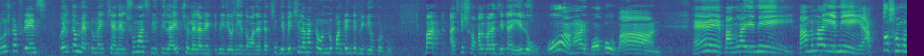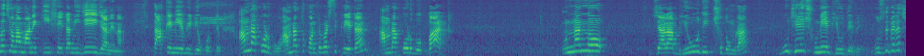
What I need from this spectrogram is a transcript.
নমস্কার friends welcome back to my channel সুমাস বিউটি লাইভ চলে এলাম একটি ভিডিও নিয়ে। তোমাদের কাছে ভেবেছিলাম একটা অন্য কন্টেন্টে ভিডিও করব। বাট আজকে সকালবেলা যেটা এলো, ও আমার ভগবান। হ্যাঁ বাংলা এমএ বাংলা এমএ আত্মসমালোচনা মানে কি সেটা নিজেই জানে না। তাকে নিয়ে ভিডিও করতে। আমরা করব, আমরা তো কন্ট্রোভার্সি ক্রিয়েটার আমরা করব বাট অন্যান্য যারা ভিউ দিচ্ছ তোমরা, বুঝে শুনে ভিউ দেবে। বুঝতে পেরেছ?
